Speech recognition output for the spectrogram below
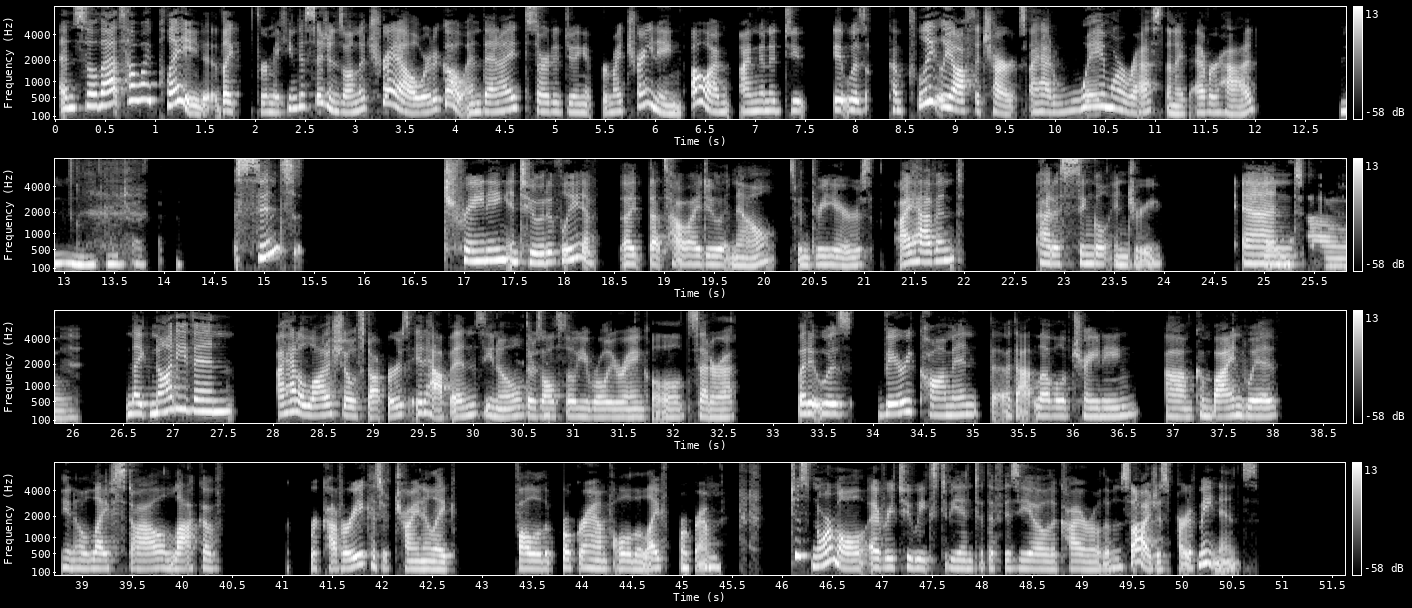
And so that's how I played, like for making decisions on the trail, where to go. And then I started doing it for my training. Oh, I'm I'm gonna do it was completely off the charts. I had way more rest than I've ever had. Mm, Since training intuitively, I've I, that's how I do it now. It's been three years. I haven't had a single injury. And wow. like, not even, I had a lot of showstoppers. It happens, you know, there's mm-hmm. also you roll your ankle, etc. But it was very common th- that level of training um, combined with, you know, lifestyle and lack of recovery because you're trying to like follow the program, follow the life program. Just normal every two weeks to be into the physio, the chiro, the massage as part of maintenance.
